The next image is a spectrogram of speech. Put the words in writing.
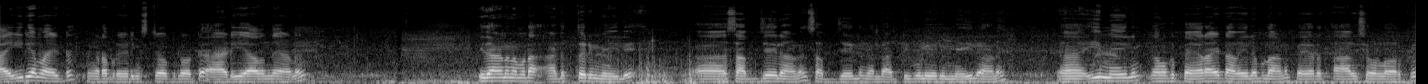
ധൈര്യമായിട്ട് നിങ്ങളുടെ ബ്രീഡിംഗ് സ്റ്റോക്കിലോട്ട് ആഡ് ചെയ്യാവുന്നതാണ്. ഇതാണ് നമ്മുടെ അടുത്തൊരു മെയിൽ സബ്ജയിലാണ് ജയിലാണ് സബ് ജയിൽ നല്ല അടിപൊളി ഒരു മെയിലാണ് ഈ മെയിലും നമുക്ക് പെയറായിട്ട് അവൈലബിൾ ആണ്. പെയർ ആവശ്യമുള്ളവർക്ക്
